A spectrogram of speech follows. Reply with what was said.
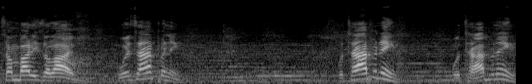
Somebody's alive. What's happening? What's happening? What's happening?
